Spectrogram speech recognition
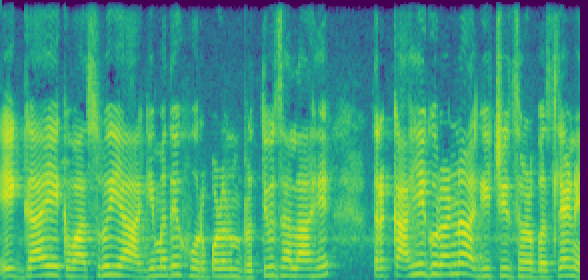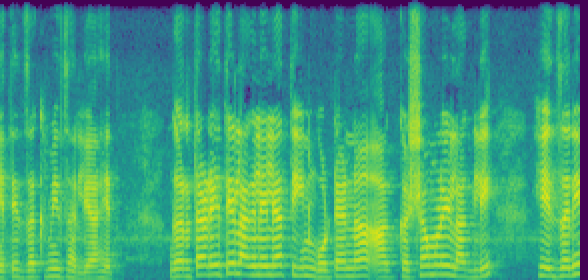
एक गाय एक वासरू या आगीमध्ये होरपळून मृत्यू झाला आहे. तर काही गुरांना आगीची झळ बसल्याने ते जखमी झाले आहेत. गरताड येथे लागलेल्या तीन गोट्यांना आग कशामुळे लागली? हे जरी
